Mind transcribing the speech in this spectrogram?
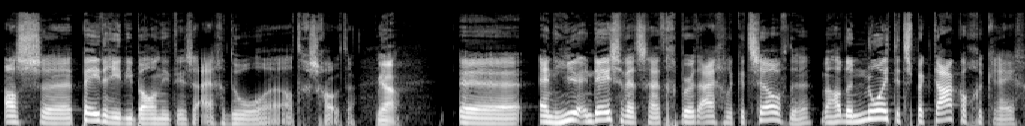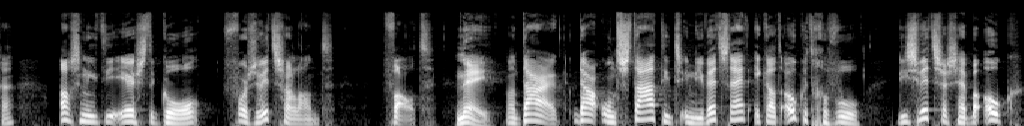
als eh Pedri die bal niet in zijn eigen doel eh, had geschoten. Ja. Eh, en hier in deze wedstrijd gebeurt eigenlijk hetzelfde. We hadden nooit het spektakel gekregen als niet die eerste goal voor Zwitserland valt. Nee. Want daar, daar ontstaat iets in die wedstrijd. Ik had ook het gevoel, die Zwitsers hebben ook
